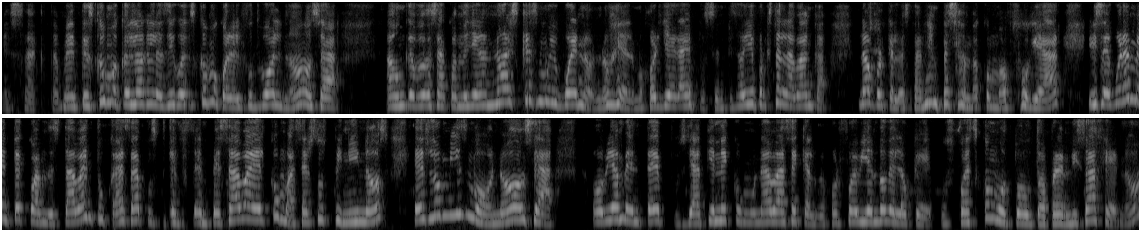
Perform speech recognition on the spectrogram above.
Exactamente, es como que lo que les digo, es como con el fútbol, ¿no? O sea, aunque, o sea, cuando llegan, no, es que es muy bueno, ¿no? Y a lo mejor llega y pues empieza, oye, ¿por qué está en la banca? No, porque lo están empezando como a foguear y seguramente cuando estaba en tu casa, pues em, empezaba él como a hacer sus pininos, es lo mismo, ¿no? O sea, obviamente pues ya tiene como una base que a lo mejor fue viendo de lo que pues fue como tu autoaprendizaje, ¿no?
